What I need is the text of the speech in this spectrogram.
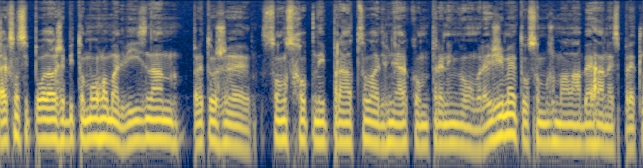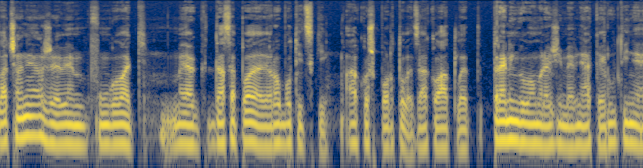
tak som si povedal, že by to mohlo mať význam, pretože som schopný pracovať v nejakom tréningovom režime, to som už mal nabehané z pretlačania, že viem fungovať, jak dá sa povedať, roboticky, ako športovec, ako atlet, v tréningovom režime, v nejakej rutine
